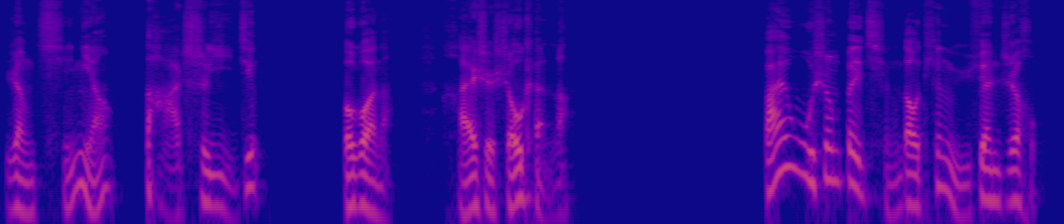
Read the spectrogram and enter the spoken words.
让秦娘大吃一惊，不过呢，还是首肯了。白雾生被请到听雨轩之后，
